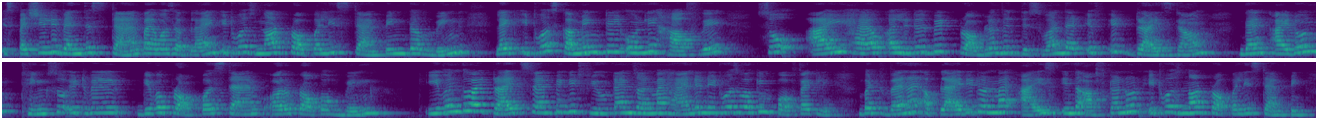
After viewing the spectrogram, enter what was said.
especially when the stamp I was applying, it was not properly stamping the wing. Like it was coming till only halfway. So I have a little bit problem with this one that if it dries down, then I don't think so it will give a proper stamp or a proper wing. Even though I tried stamping it few times on my hand and it was working perfectly. But when I applied it on my eyes in the afternoon, it was not properly stamping.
